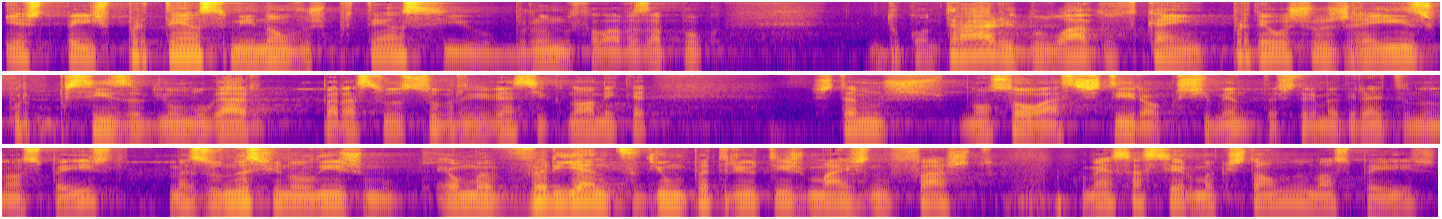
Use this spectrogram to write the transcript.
este país pertence-me e não vos pertence, e o Bruno falavas há pouco do contrário, do lado de quem perdeu as suas raízes porque precisa de um lugar para a sua sobrevivência económica, estamos não só a assistir ao crescimento da extrema-direita no nosso país, mas o nacionalismo é uma variante de um patriotismo mais nefasto. Começa a ser uma questão no nosso país?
